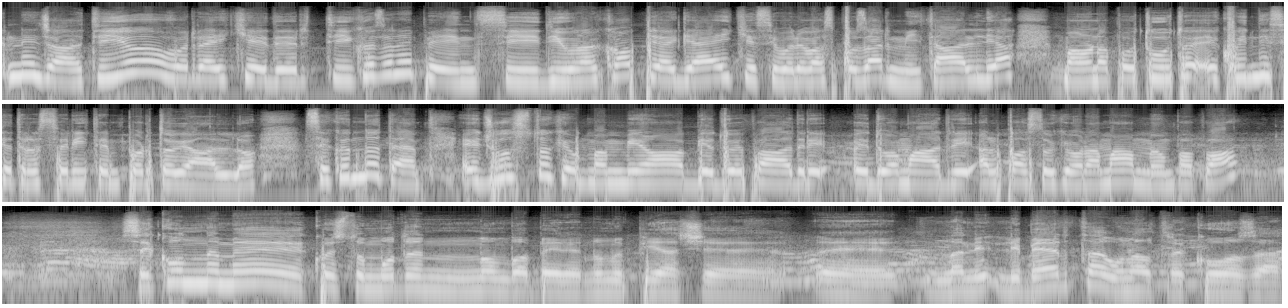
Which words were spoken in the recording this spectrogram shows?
Negiati, io vorrei chiederti cosa ne pensi di una coppia gay che si voleva sposare in Italia ma non ha potuto e quindi si è trasferita in Portogallo. Secondo te è giusto che un bambino abbia due padri e due madri al posto che una mamma e un papà? Secondo me questo modo non va bene, non mi piace. Eh, la li- libertà è un'altra cosa,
